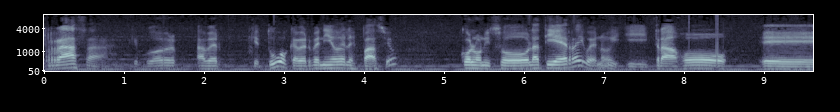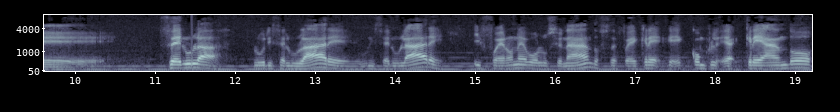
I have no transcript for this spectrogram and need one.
raza que pudo haber, haber, que tuvo que haber venido del espacio, colonizó la Tierra y bueno, y, trajo eh, células pluricelulares, unicelulares, y fueron evolucionando, se fue eh, eh, creando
